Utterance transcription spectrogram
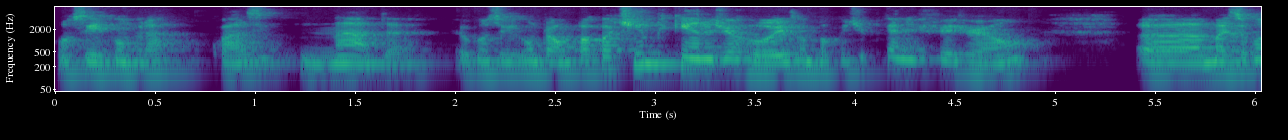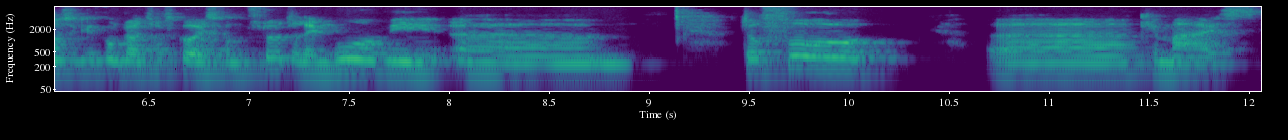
Consegui comprar quase nada. Eu consegui comprar um pacotinho pequeno de arroz, um pacotinho pequeno de feijão, uh, mas eu consegui comprar outras coisas, como fruta, legume, uh, tofu, uh, que mais?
